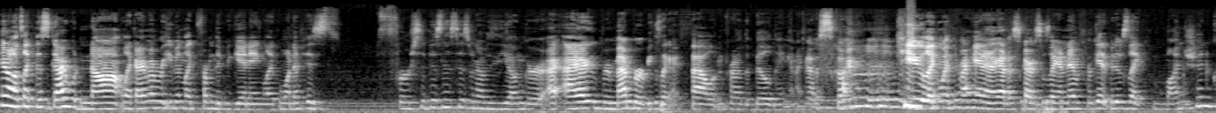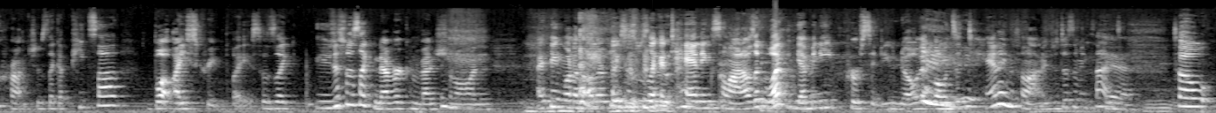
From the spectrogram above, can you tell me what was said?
you know it's like this guy would not like i remember even like from the beginning like one of his first businesses when i was younger i, I remember because like i fell in front of the building and i got a scar cue like went through my hand and i got a scar so it was like i never forget it but it was like munch and crunch it was like a pizza but ice cream place so it was like you just was like never conventional and I think one of the other places was like a tanning salon. I was like, what Yemeni person do you know that owns a tanning salon? It just doesn't make sense. Yeah. So,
